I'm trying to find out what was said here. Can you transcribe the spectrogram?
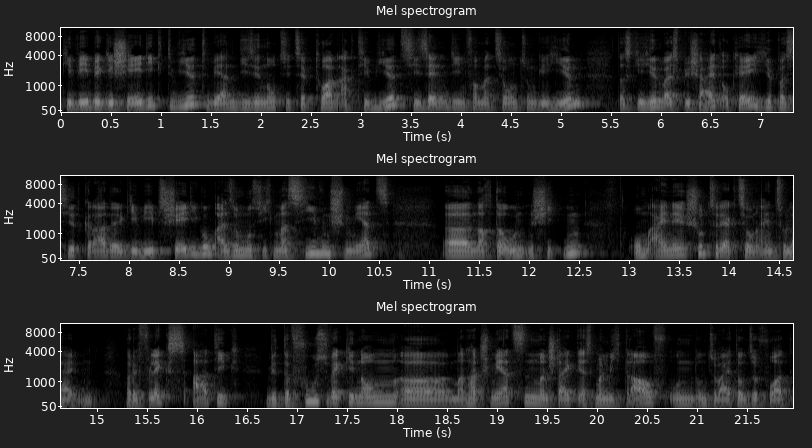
Gewebe geschädigt wird, werden diese Nozizeptoren aktiviert. Sie senden die Information zum Gehirn. Das Gehirn weiß Bescheid, okay, hier passiert gerade Gewebsschädigung, also muss ich massiven Schmerz äh, nach da unten schicken, um eine Schutzreaktion einzuleiten. Reflexartig wird der Fuß weggenommen, äh, man hat Schmerzen, man steigt erstmal nicht drauf und, und so weiter und so fort.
